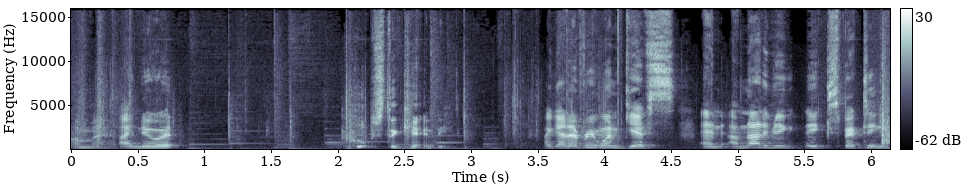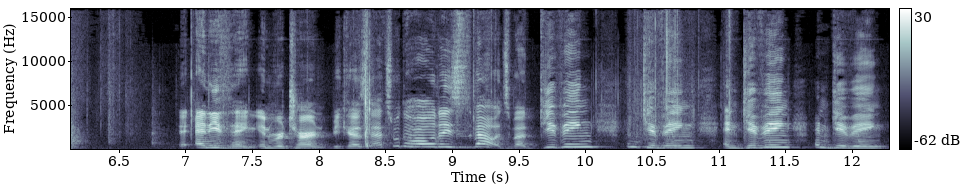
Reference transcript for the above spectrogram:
Oh man. I knew it. Poops the candy. I got everyone gifts, and I'm not even expecting anything in return because that's what the holidays is about. It's about giving and giving and giving and giving.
